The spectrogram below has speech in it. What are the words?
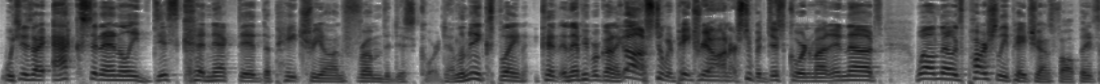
which is I accidentally disconnected the Patreon from the Discord. Now let me explain, and then people are going like, "Oh, stupid Patreon or stupid Discord," and no, it's well, no, it's partially Patreon's fault, but it's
